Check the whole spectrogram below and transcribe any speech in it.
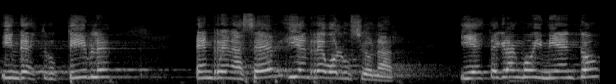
indestructible, en renacer y en revolucionar. Y este gran movimiento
